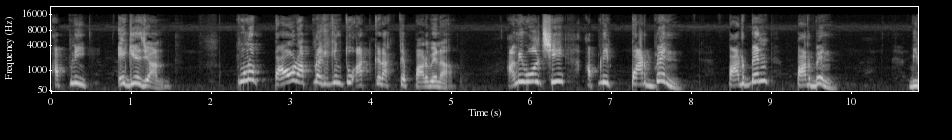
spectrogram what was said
আপনি এগিয়ে যান। কোনো পাওয়ার আপনাকে কিন্তু আটকে রাখতে পারবে না। আমি বলছি, আপনি পারবেন পারবেন পারবেন। Be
